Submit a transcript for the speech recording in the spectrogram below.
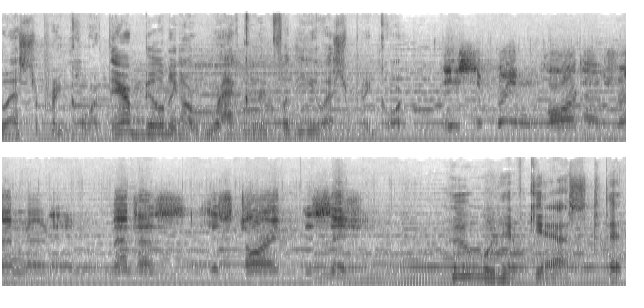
U.S. Supreme Court. They're building a record for the U.S. Supreme Court. The Supreme Court has rendered a momentous historic decision. Who would have guessed that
